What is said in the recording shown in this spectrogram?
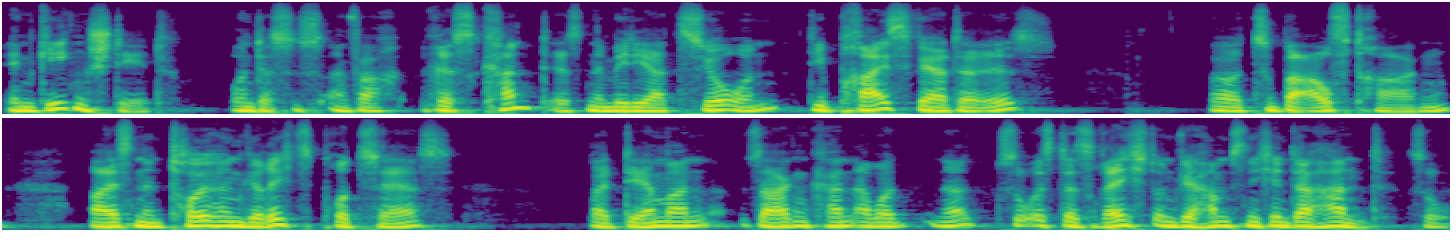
entgegensteht. Und dass es einfach riskant ist, eine Mediation, die preiswerter ist, äh, zu beauftragen, als einen teuren Gerichtsprozess, bei der man sagen kann, aber ne, so ist das Recht und wir haben es nicht in der Hand. So.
